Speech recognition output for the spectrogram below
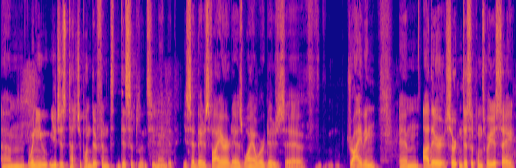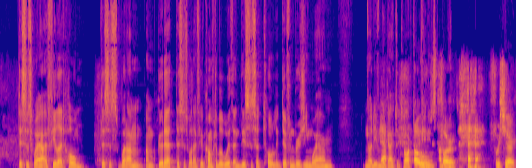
Um, when you you just touched upon different disciplines, you named it. You said there's fire, there's wire work, there's uh, driving. Um, are there certain disciplines where you say this is where I feel at home? This is what I'm I'm good at. This is what I feel comfortable with, and this is a totally different regime where I'm not even yeah. the guy to talk to oh, if you need for for sure.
